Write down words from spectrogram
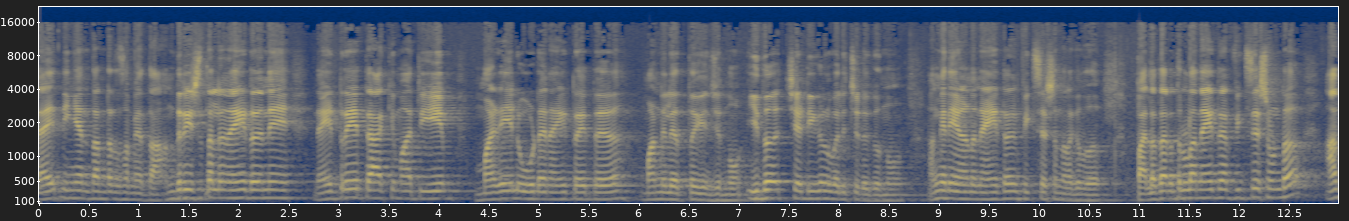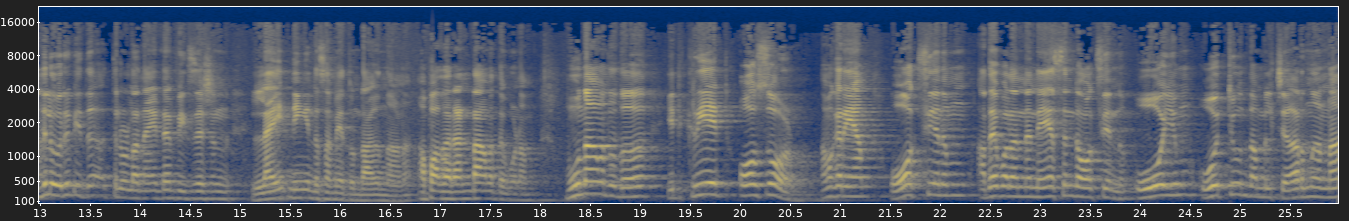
ലൈറ്റ്നിങ് ആൻഡ് തണ്ടർ സമയത്താണ് അന്തരീക്ഷത്തിലെ നൈട്രജനെ നൈട്രേറ്റ് ആക്കി മാറ്റുകയും മഴയിലൂടെ നൈട്രേറ്റ് മണ്ണിലെത്തുകയും ചെയ്യുന്നു. ഇത് ചെടികൾ വലിച്ചെടുക്കുന്നു. അങ്ങനെയാണ് നൈട്രജൻ ഫിക്സേഷൻ നടക്കുന്നത്. പലതരത്തിലുള്ള നൈട്രജൻ ഫിക്സേഷൻ ഉണ്ട്. അതിലൊരു വിധത്തിലുള്ള നൈട്രജൻ ഫിക്സേഷൻ ലൈറ്റ്നിങ്ങിന്റെ സമയത്ത് ഉണ്ടാകുന്നതാണ് അപ്പോൾ അത് രണ്ടാമത്തെ ഗുണം. മൂന്നാമത്തത് ഇറ്റ് ക്രിയേറ്റ് ഓസോൺ നമുക്കറിയാം ഓക്സിജനും അതേപോലെ തന്നെ നേസന്റെ ഓക്സിജൻ ഓയും ഓ ടുവും തമ്മിൽ ചേർന്നാണ്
